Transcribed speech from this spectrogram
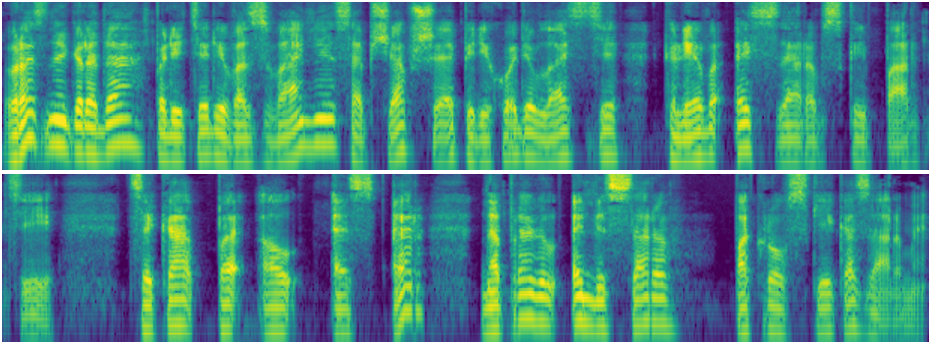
В разные города полетели воззвания, сообщавшие о переходе власти к левоэсеровской партии. ЦК ПЛСР направил эмиссаров в Покровские казармы.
